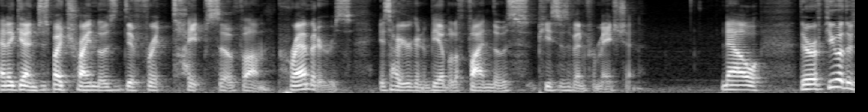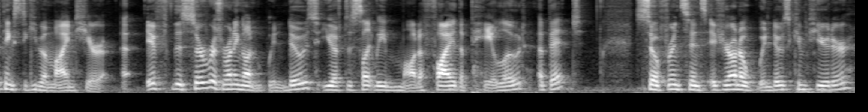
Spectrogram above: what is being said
And again, just by trying those different types of um, parameters, is how you're going to be able to find those pieces of information. Now, there are a few other things to keep in mind here. If the server is running on Windows, you have to slightly modify the payload a bit. So for instance, if you're on a Windows computer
